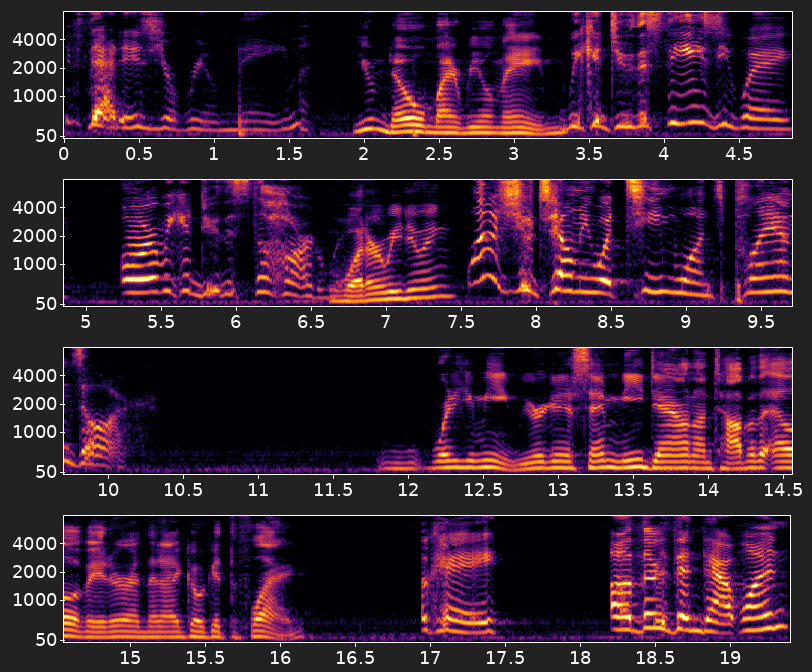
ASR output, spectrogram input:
if that is your real name, You know my real name. we could do this the easy way, or we could do this the hard way. What are we doing? Why don't you tell me what Team One's plans are? What do you mean? We were gonna send me down on top of the elevator, and then I'd go get the flag. Okay, other than that one?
